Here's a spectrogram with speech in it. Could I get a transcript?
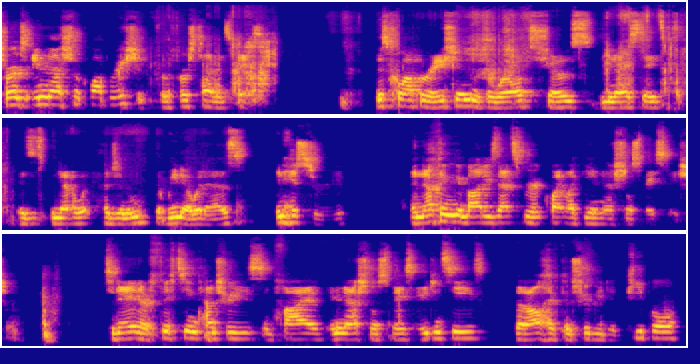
turn to international cooperation for the first time in space. This cooperation with the world shows the United States as its benevolent hegemon that we know it as in history, and nothing embodies that spirit quite like the International Space Station. Today, there are 15 countries and five international space agencies that all have contributed people,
